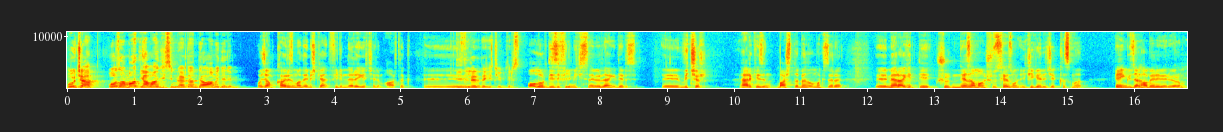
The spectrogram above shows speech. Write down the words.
Hocam o zaman yabancı isimlerden devam edelim. Hocam karizma demişken filmlere geçelim artık. E, Dizileri de geçebiliriz. Olur dizi film ikisine birden gideriz. E, Witcher. Herkesin başta ben olmak üzere e, merak ettiği şu ne zaman şu sezon 2 gelecek kısmı en güzel haberi veriyorum.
